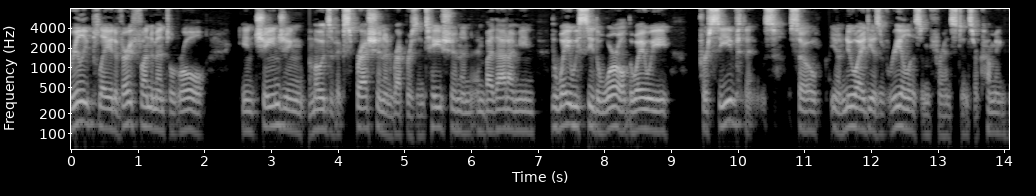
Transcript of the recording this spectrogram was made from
really played a very fundamental role in changing modes of expression and representation. And, and by that, I mean the way we see the world, the way we perceive things. So, you know, new ideas of realism, for instance, are coming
